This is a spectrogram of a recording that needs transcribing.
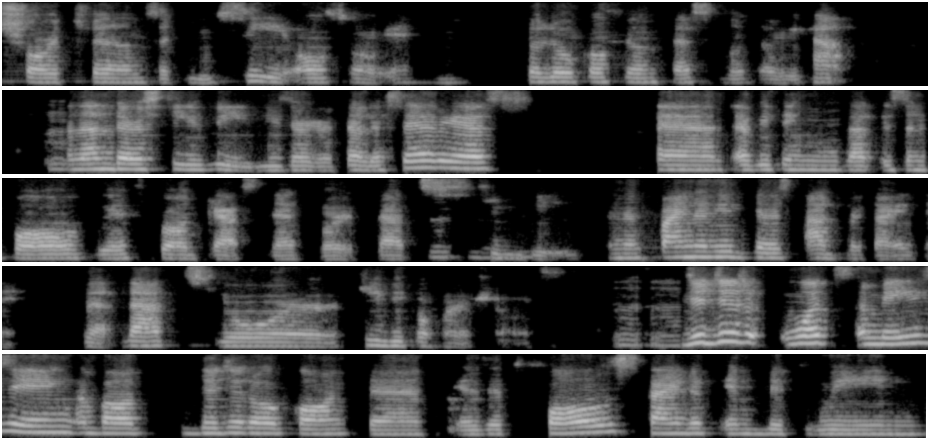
short films that you see also in the local film festivals that we have. And then there's TV, these are your teleseries and everything that is involved with broadcast network, that's Mhm. TV. And then finally there's advertising. That that's your TV commercials. Digital what's amazing about digital content is it falls kind of in between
